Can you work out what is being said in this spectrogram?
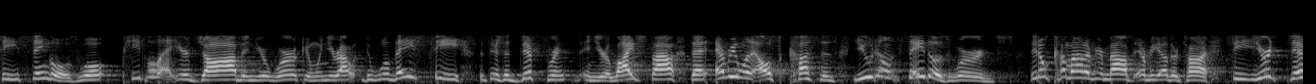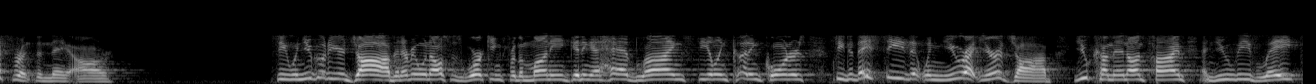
See, singles, will people at your job and your work and when you're out, will they see that there's a difference in your lifestyle, that everyone else cusses? You don't say those words. They don't come out of your mouth every other time. See, you're different than they are. See, when you go to your job and everyone else is working for the money, getting ahead, lying, stealing, cutting corners, see, do they see that when you're at your job, you come in on time and you leave late?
